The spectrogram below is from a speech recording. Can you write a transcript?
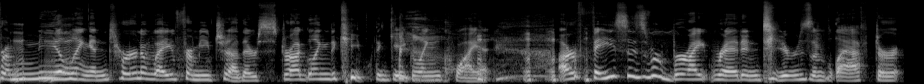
from kneeling and turn away from each other, struggling to keep the giggling quiet. Our faces were bright red and tears of laughter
